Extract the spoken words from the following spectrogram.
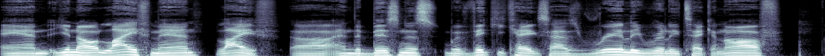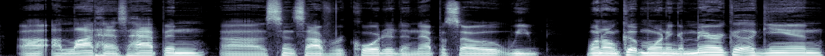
And, you know, life, man, life. Uh, and the business with Vicky Cakes has really, really taken off. Uh, a lot has happened uh, since I've recorded an episode. We went on Good Morning America again,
